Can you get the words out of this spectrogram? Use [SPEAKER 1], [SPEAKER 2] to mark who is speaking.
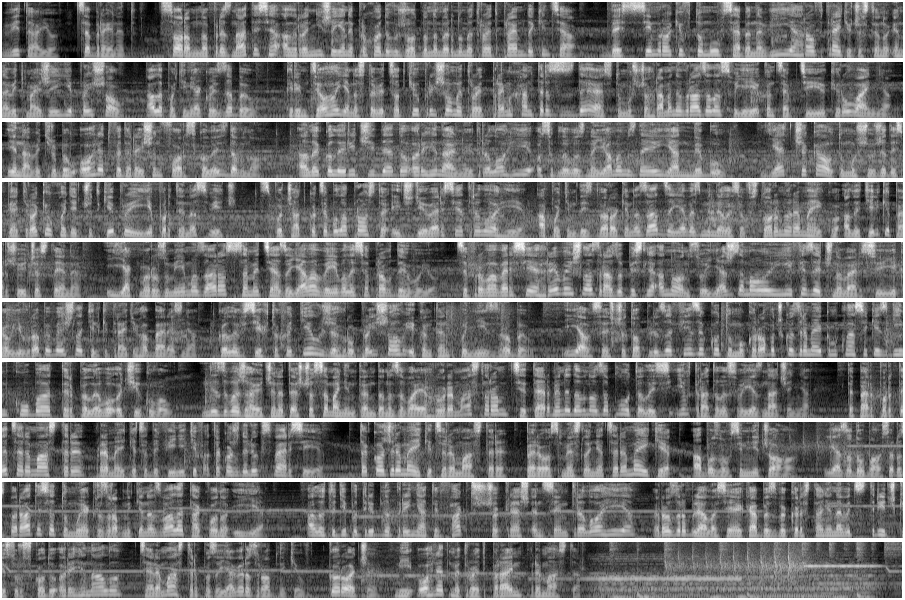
[SPEAKER 1] Вітаю, це Брейнет. Соромно признатися, але раніше я не проходив жодну номерну Metroid Prime до кінця. Десь сім років тому в себе на Wii я грав в третю частину і навіть майже її пройшов, але потім якось забив. Крім цього, я на 100% прийшов Metroid Prime Hunters з DS, тому що гра мене вразила своєю концепцією керування. І навіть робив огляд Federation Force колись давно. Але коли річ йде до оригінальної трилогії, особливо знайомим з нею я не був. Я чекав, тому що вже десь 5 років ходять чутки про її порти на Switch. Спочатку це була просто HD-версія трилогії, а потім десь 2 роки назад заяви змінилися в сторону ремейку, але тільки першої частини. І як ми розуміємо зараз, саме ця заява виявилася правдивою. Цифрова версія гри вийшла зразу після анонсу. Я ж замовив її фізичну версію, яка в Європі вийшла тільки 3 березня. Коли всі, хто хотів, вже гру пройшов і контент по ній зробив. І я все ще топлю за фізику, тому коробочку з ремейком класики з GameCube терпеливо очікував. Незважаючи на те, що сама Nintendo називає гру ремастером, ці терміни давно заплутались і втратили своє значення. Тепер порти це ремастери, ремейки це дефінітів, а також делюкс версії. Також ремейки це ремастери, переосмислення це ремейки або зовсім нічого. Я задовбався розбиратися, тому як розробники назвали, так воно і є. Але тоді потрібно прийняти факт, що Crash Insane трилогія розроблялася, яка без використання навіть стрічки сурскоду оригіналу, це ремастер по заяві розробників. Коротше, мій огляд Metroid Prime Remaster.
